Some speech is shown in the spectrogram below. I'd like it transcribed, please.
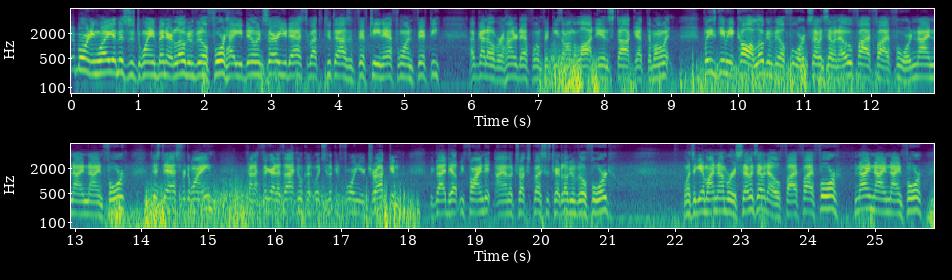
Good morning, William. This is Dwayne Bender at Loganville Ford. How you doing, sir? You'd asked about the 2015 F-150. I've got over 100 F-150s on the lot in stock at the moment. Please give me a call, Loganville Ford, 770-554-9994. Just ask for Dwayne. Kind of figure out exactly what you're looking for in your truck and be glad to help you find it. I am a truck specialist here at Loganville Ford. Once again, my number is 770-554-9994.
